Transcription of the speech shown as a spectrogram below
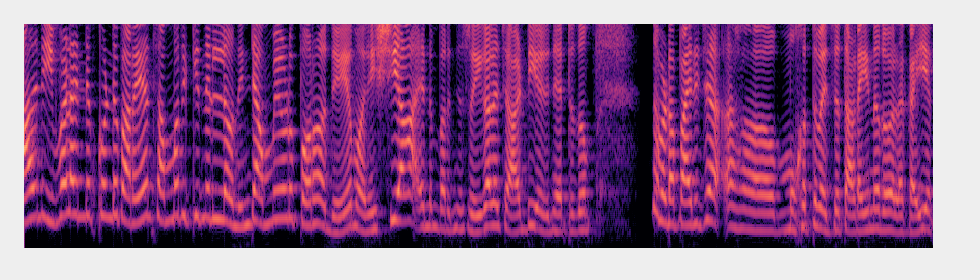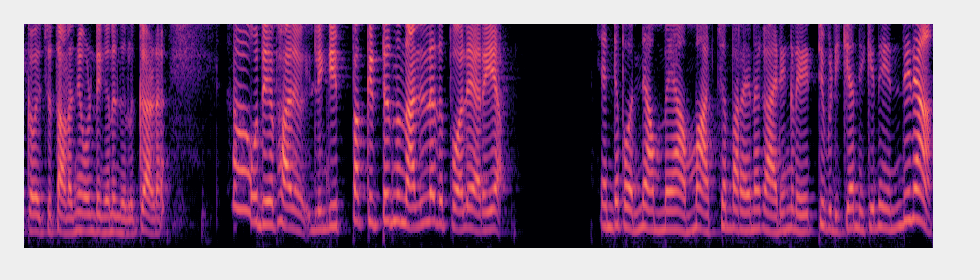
അതിന് ഇവളെന്നെ കൊണ്ട് പറയാൻ സമ്മതിക്കുന്നില്ലല്ലോ. നിന്റെ അമ്മയോട് പറ. ദേ മനുഷ്യ എന്നും പറഞ്ഞ് ശ്രീകല ചാടി എഴുന്നേറ്റതും നമ്മുടെ പരിച മുഖത്ത് വെച്ച് തടയുന്നത് പോലെ കൈയൊക്കെ വെച്ച് തടഞ്ഞുകൊണ്ട് ഇങ്ങനെ നിൽക്കുകയാണ്. ഉദയഭാനു ഇല്ലെങ്കിൽ ഇപ്പം കിട്ടുന്ന നല്ലതുപോലെ അറിയാം. എന്റെ പൊന്നെ അമ്മയെ അമ്മ അച്ഛൻ പറയുന്ന കാര്യങ്ങൾ ഏറ്റുപിടിക്കാൻ നിൽക്കുന്നത് എന്തിനാ?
